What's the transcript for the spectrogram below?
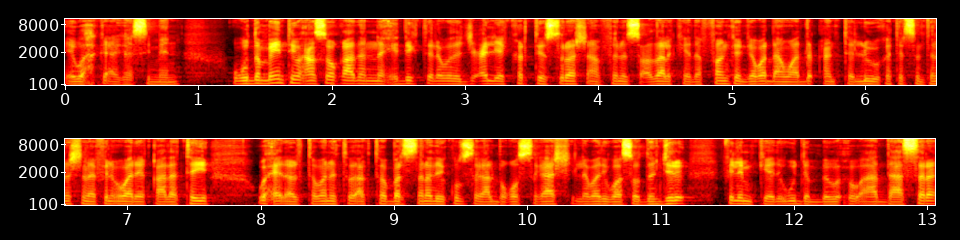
ee wax ka agaasimeen ugu dambeyntii waxaan soo qaadanaa xidigta la wada jecel yahay kartii suraash aan filin socdaalkeeda fanka gabadhan waa dabcan taluwi ka tirsan international film award ay qaadatay waxay dhalay tobanitood octobar sanadii kun sagaal boqol sagaashan labadii waa soddon jir filimkeeda ugu dambeey wuxuu ahaa daasara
